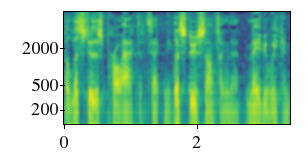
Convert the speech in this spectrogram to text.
but let's do this proactive technique. Let's do something that maybe we can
